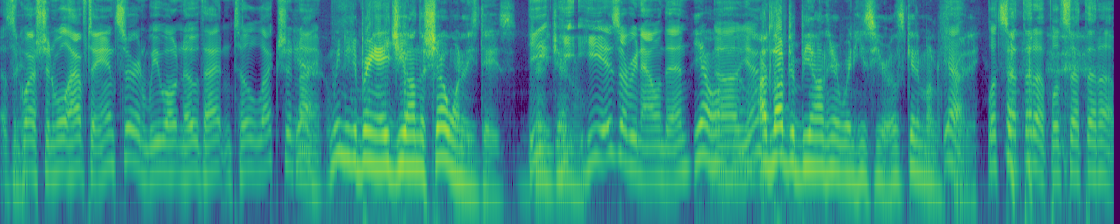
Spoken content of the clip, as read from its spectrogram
That's a question we'll have to answer, and we won't know that until election Yeah, night. we need to bring AG on the show one of these days. He, he he is every now and then. yeah, well, Uh, yeah. I'd love to be on here when he's here. Let's get him on yeah. Friday. Let's set that up. Let's set that up.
